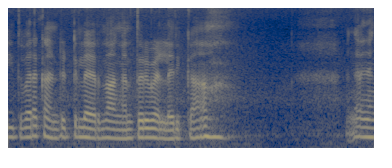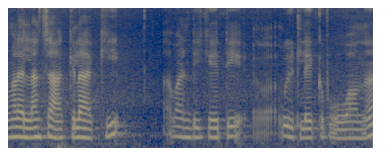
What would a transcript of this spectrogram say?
ഇതുവരെ കണ്ടിട്ടില്ലായിരുന്നു. അങ്ങനത്തെ ഒരു വെള്ളരിക്ക. അങ്ങനെ ഞങ്ങളെല്ലാം ചാക്കിലാക്കി വണ്ടി കയറ്റി വീട്ടിലേക്ക് പോവാമെന്ന്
